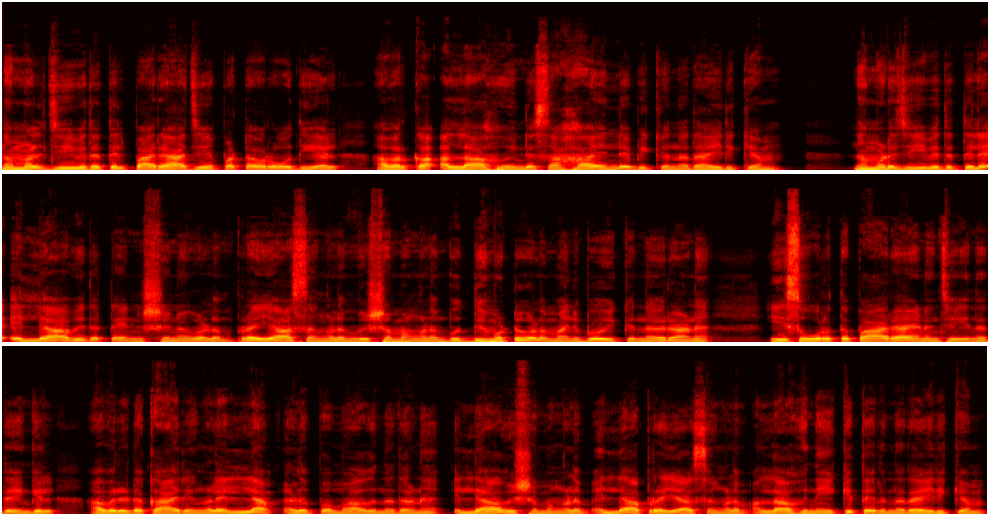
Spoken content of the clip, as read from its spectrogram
നമ്മൾ ജീവിതത്തിൽ പരാജയപ്പെട്ടവർ ഓതിയാൽ അവർക്ക് അള്ളാഹുവിന്റെ സഹായം ലഭിക്കുന്നതായിരിക്കും. നമ്മുടെ ജീവിതത്തിലെ എല്ലാവിധ ടെൻഷനുകളും പ്രയാസങ്ങളും വിഷമങ്ങളും ബുദ്ധിമുട്ടുകളും അനുഭവിക്കുന്നവരാണ് ഈ സൂറത്ത് പാരായണം ചെയ്യുന്നതെങ്കിൽ അവരുടെ കാര്യങ്ങളെല്ലാം എളുപ്പമാകുന്നതാണ്. എല്ലാ വിഷമങ്ങളും എല്ലാ പ്രയാസങ്ങളും അള്ളാഹു നീക്കി തരുന്നതായിരിക്കും.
